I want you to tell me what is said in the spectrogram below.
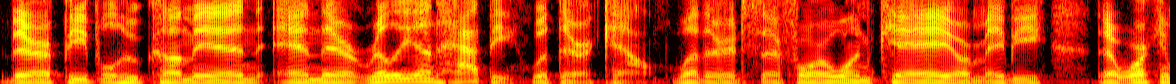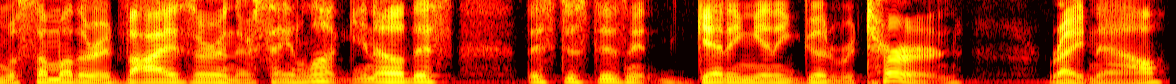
there are people who come in and they're really unhappy with their account, whether it's their 401k or maybe they're working with some other advisor and they're saying, "Look, you know, this this just isn't getting any good return right now."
